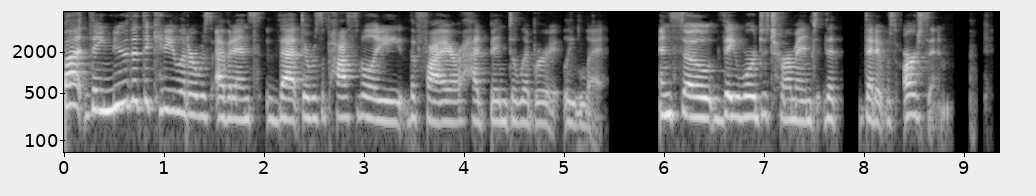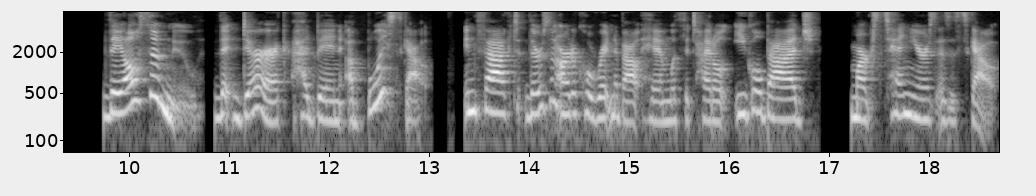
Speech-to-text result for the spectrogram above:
But they knew that the kitty litter was evidence that there was a possibility the fire had been deliberately lit. And so they were determined that, that it was arson. They also knew that Derek had been a Boy Scout. In fact, there's an article written about him with the title Eagle Badge Marks 10 Years as a Scout.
